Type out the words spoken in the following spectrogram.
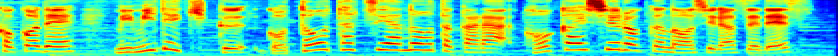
ここで耳で聞く後藤達也ノートから公開収録のお知らせです。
